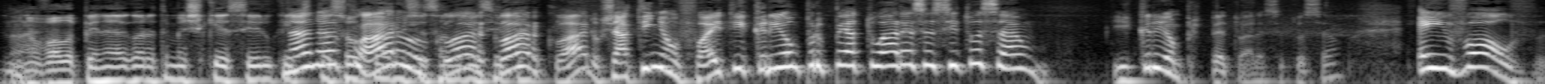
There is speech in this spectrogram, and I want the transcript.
Não, não é? vale a pena agora também esquecer o que, é não, que se passou não, claro, com a claro, claro, claro. Já tinham feito e queriam perpetuar essa situação. E queriam perpetuar a situação. Envolve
